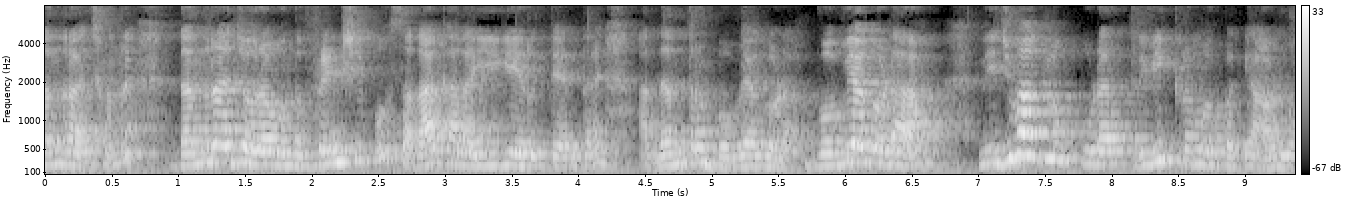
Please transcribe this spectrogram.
ಧನ್ರಾಜ್, ಅಂದರೆ ಧನ್ರಾಜ್ ಅವರ ಒಂದು ಫ್ರೆಂಡ್ಶಿಪ್ಪು ಸದಾಕಾಲ ಹೀಗೆ ಇರುತ್ತೆ ಅಂತಾರೆ. ಅದಂತರ ಭವ್ಯಗೌಡ. ಭವ್ಯಗೌಡ ನಿಜವಾಗ್ಲೂ ಕೂಡ ತ್ರಿವಿಕ್ರಮ ಅವ್ರ ಬಗ್ಗೆ ಆಡುವ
